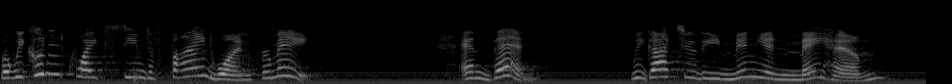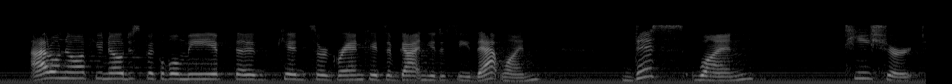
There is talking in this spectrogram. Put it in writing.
But we couldn't quite seem to find one for me. And then we got to the Minion Mayhem. I don't know if you know Despicable Me, if the kids or grandkids have gotten you to see that one. This one t shirt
